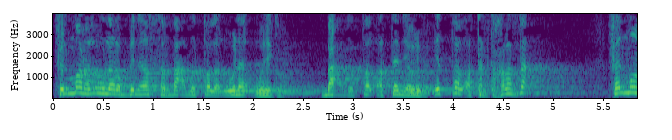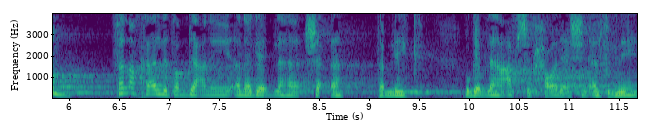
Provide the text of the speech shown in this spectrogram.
في المرة الأولى ربنا يسر بعد الطلقه الأولى ورجعوا. بعد الطلقة الثانية ورجعوا. إيه الطلقة الثالثه خلاص بقى. فالمهم فالأخ قال لي طب يعني أنا جايب لها شقة تمليك وجايب لها عفش بحوالي 20000 جنيه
